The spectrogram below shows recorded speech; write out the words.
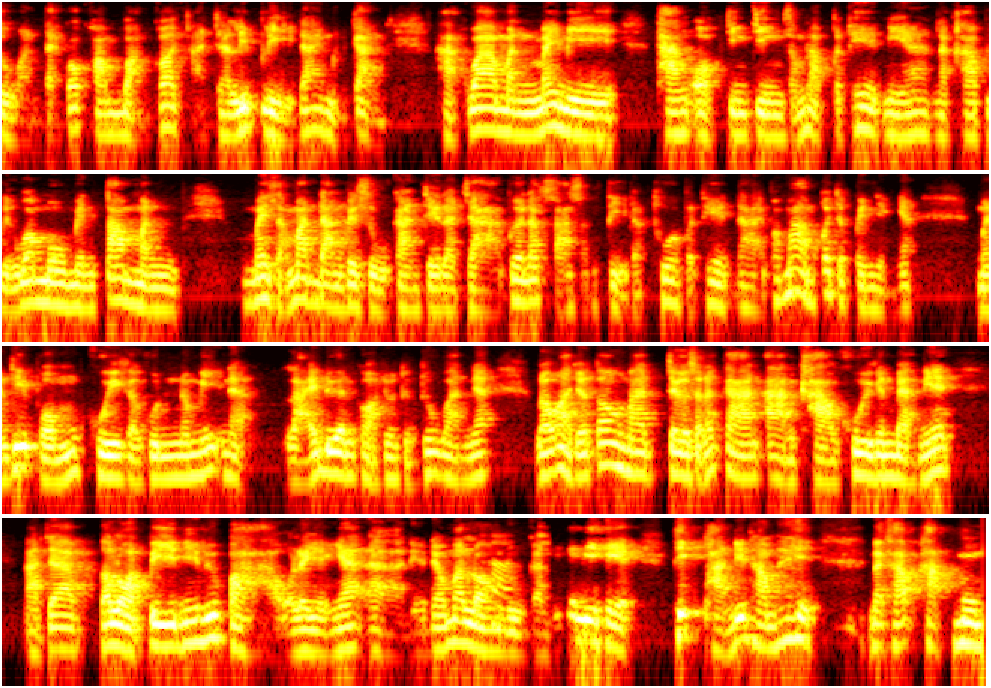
ส่วน แต่ก็ความหวังก็อาจจะลิบหลีได้เหมือนกัน หากว่ามันไม่มีทางออกจริง ๆสำหรับประเทศนี้นะครับ หรือว่าโมเมนตัมมันไม่สามารถดันไปสู่การเจรจา เพื่อรักษาสันติแบบทั่วประเทศได้พม่ามันก็จะเป็นอย่างเงี้ยเหมือนที่ผมคุยกับคุณนมิเนี่ยหลายเดือนก่อนจนถึงทุกวันเนี่ยเราอาจจะต้องมาเจอสถานการณ์อ่านข่าวคุยกันแบบนี้ อาจจะตลอดปีนี้หรือเปล่าอะไรอย่างเงี้ยอ่าเดี๋ยวเดี๋ยวมาลองค่ะดูกันที่มีเหตุพลิกผันที่ทำให้นะครับ หักมุม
